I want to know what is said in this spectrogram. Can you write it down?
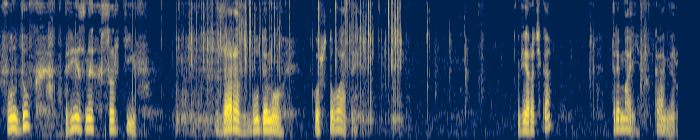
Фундук різних сортів. Зараз будемо куштувати. Вірочка, тримай камеру.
